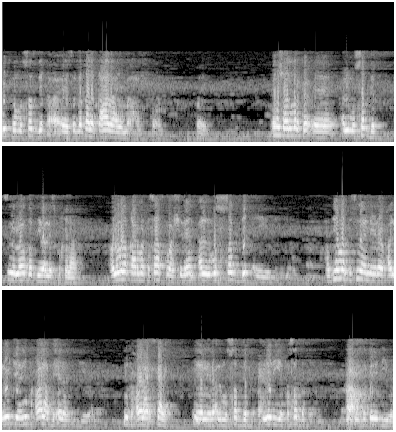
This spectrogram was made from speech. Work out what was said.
midka musadiqa ah ee sadaqada qaadaya ma ahan meeshaan marka almusadiq sida loo dabdiyo waa laysku khilaafay. Culamada qaar marka saaska waa shideen almusadiq ayy haddii marka sidaa la yiraha waxaa loo jeeda ninka xoolaha bixina ujeeda ninka xoolaha iska leh. ayaa la yiraha almusadiq aladi yatasadaq zakada dhiiba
